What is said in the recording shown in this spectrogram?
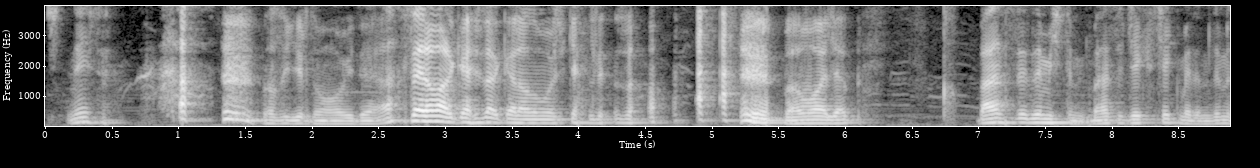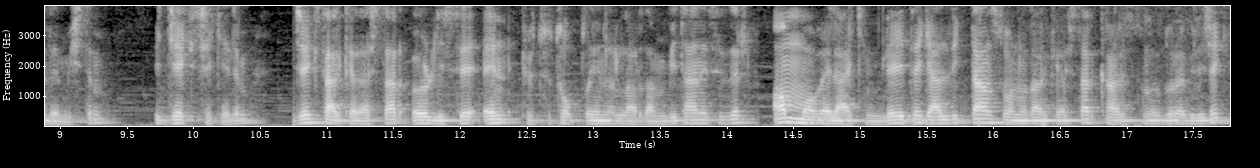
İşte neyse. Nasıl girdim o videoya? Selam arkadaşlar kanalıma hoş geldiniz. ben Valiant. Ben size demiştim. Ben size Jax çekmedim değil mi demiştim. Bir Jax çekelim. Jax arkadaşlar early'si en kötü top laner'lardan bir tanesidir. Ama ve lakin late'e geldikten sonra da arkadaşlar karşısında durabilecek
